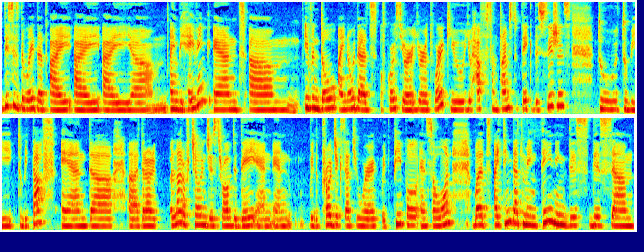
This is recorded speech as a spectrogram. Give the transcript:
this is the way that I, I, I, um, I'm behaving. And, um, even though I know that, of course, you're, you're at work, you, you have sometimes to take decisions to, to be, to be tough. And, uh, uh, there are a lot of challenges throughout the day and, and with the projects that you work with people and so on. But i think that maintaining this this um,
